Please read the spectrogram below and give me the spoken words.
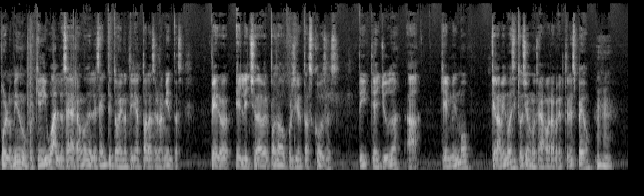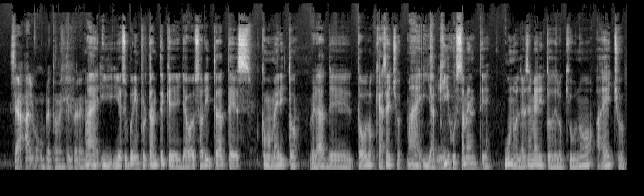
Por lo mismo, porque igual, o sea, era un adolescente y todavía no tenía todas las herramientas. Pero el hecho de haber pasado por ciertas cosas te, te ayuda a que el mismo que la misma situación, o sea, ahora verte el espejo, sea algo completamente diferente. y, y, es súper importante que ya vos ahorita te es como mérito, ¿verdad? De todo lo que has hecho. y aquí justamente uno, el darse mérito de lo que uno ha hecho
